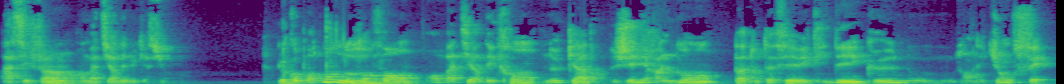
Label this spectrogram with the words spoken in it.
à ses fins en matière d'éducation. Le comportement de nos enfants en matière d'écran ne cadre généralement pas tout à fait avec l'idée que nous nous en étions faits.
